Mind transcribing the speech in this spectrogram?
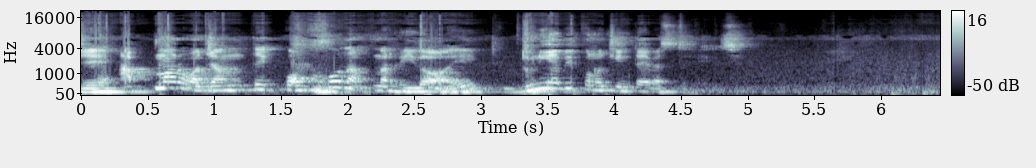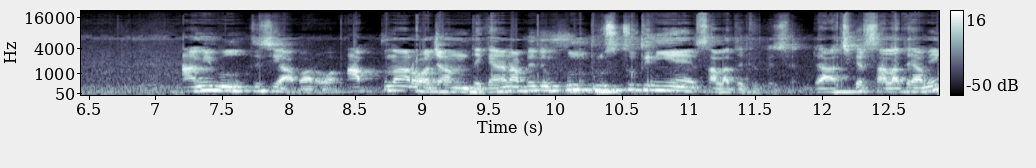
যে আপনার অজান্তে কখন আপনার হৃদয় দুনিয়াবি কোনো চিন্তায় ব্যস্ত আমি বলতেছি আবারও, আপনার অজান্তে কেন আপনি তো ফুল প্রস্তুতি নিয়ে সালাতে ঢুকেছেন, যে আজকের সালাতে আমি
